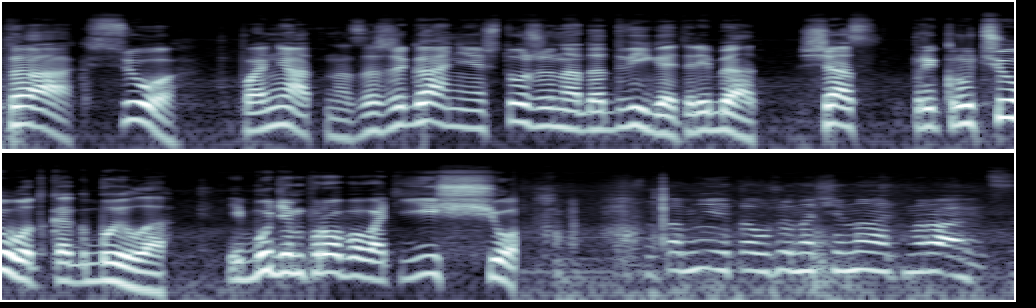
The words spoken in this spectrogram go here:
Так, все, понятно. Зажигание что же надо двигать, ребят? Сейчас прикручу вот как было. И будем пробовать еще. Что-то мне это уже начинает нравиться.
